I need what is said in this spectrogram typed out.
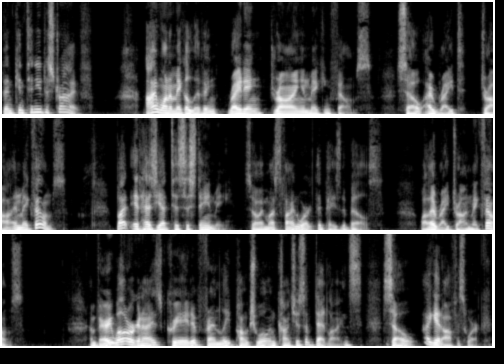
then continue to strive. I want to make a living writing, drawing, and making films. So I write, draw, and make films. But it has yet to sustain me, so I must find work that pays the bills while I write, draw, and make films. I'm very well organized, creative, friendly, punctual, and conscious of deadlines, so I get office work.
